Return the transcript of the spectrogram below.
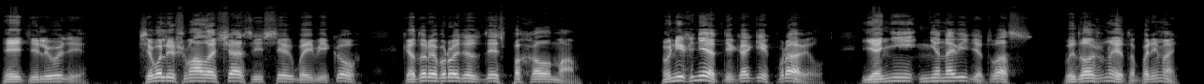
Эти люди — всего лишь малая часть из тех боевиков, которые бродят здесь по холмам. У них нет никаких правил, и они ненавидят вас. Вы должны это понимать.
